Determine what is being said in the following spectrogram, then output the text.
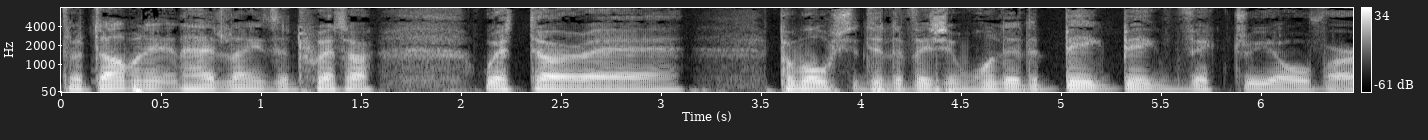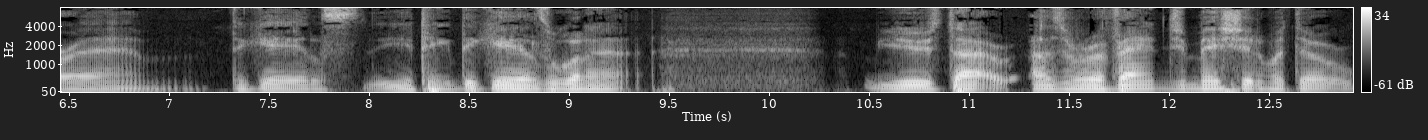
They're dominating headlines on Twitter with their uh, promotion to Division One. They had a big, big victory over um, the Gaels. You think the Gaels were going to used that as a revenge mission with their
